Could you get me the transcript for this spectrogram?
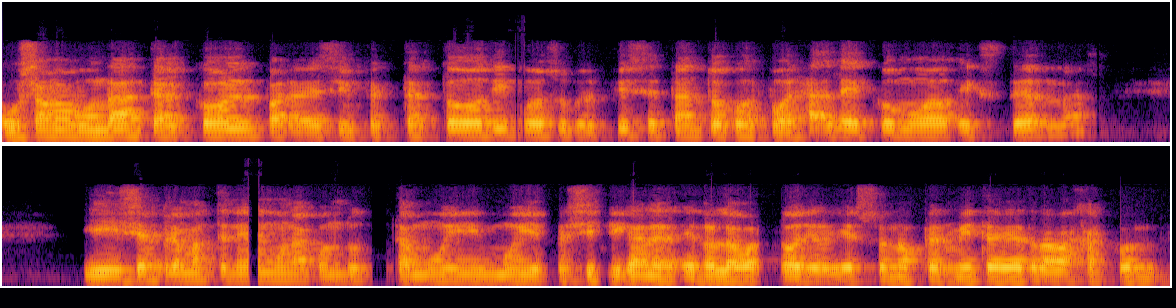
usamos abundante alcohol para desinfectar todo tipo de superficies, tanto corporales como externas, y siempre mantenemos una conducta muy, muy específica en, los laboratorios, y eso nos permite trabajar con,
